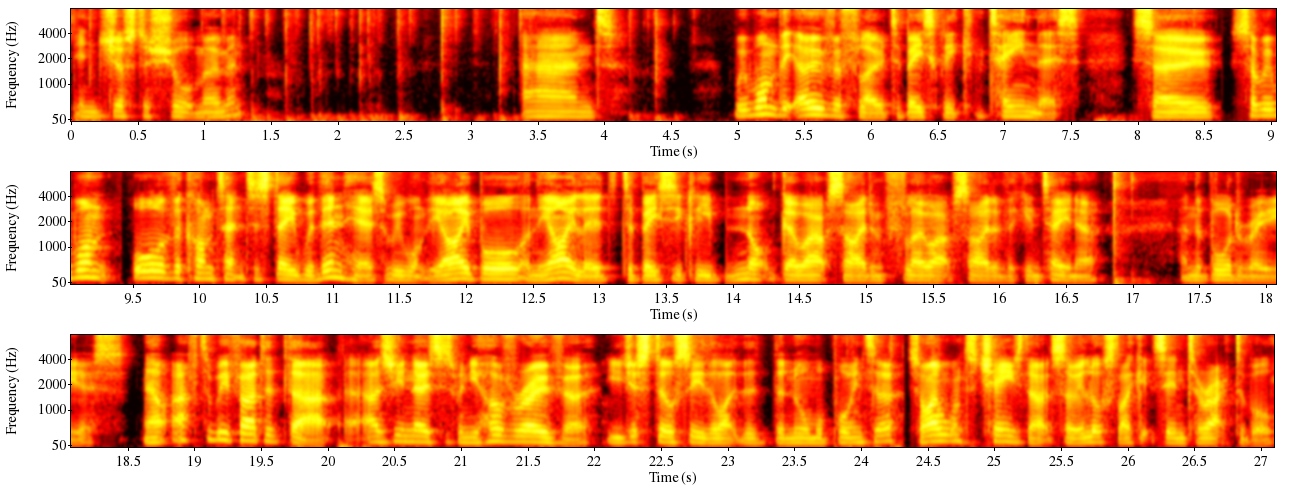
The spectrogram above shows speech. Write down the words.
in just a short moment. And we want the overflow to basically contain this. So, so we want all of the content to stay within here. So we want the eyeball and the eyelid to basically not go outside and flow outside of the container and the border radius. Now, after we've added that, as you notice when you hover over, you just still see the like the, the normal pointer. So I want to change that so it looks like it's interactable,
